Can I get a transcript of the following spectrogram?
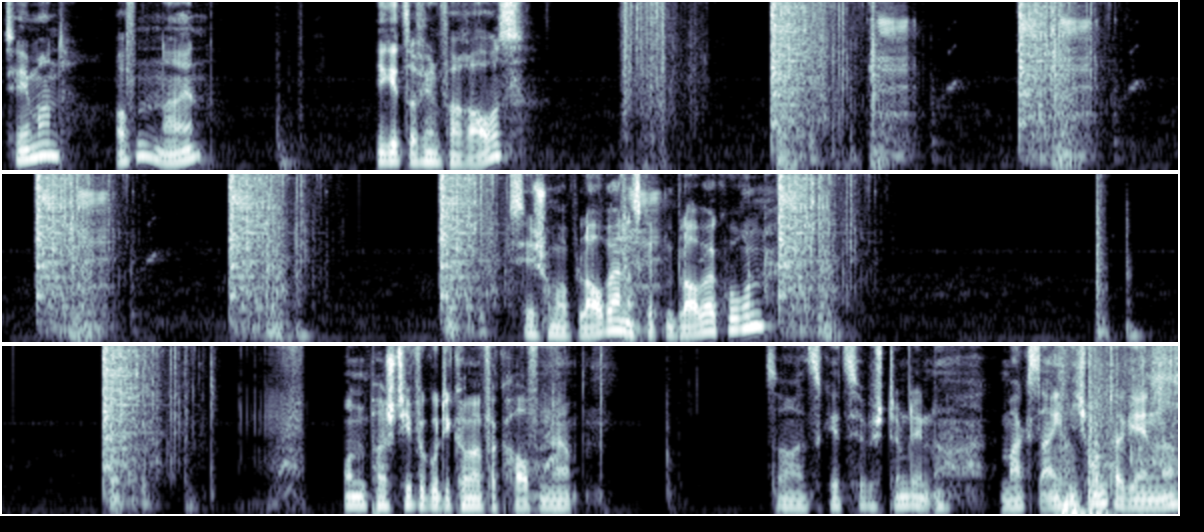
Ist jemand? Offen? Nein. Hier geht's auf jeden Fall raus. Sehe schon mal Blaubeeren. Es gibt einen Blaubeerkuchen. Und ein paar Stiefel. Gut, die können wir verkaufen, ja. So, jetzt geht's hier bestimmt den... Oh, magst du eigentlich nicht runtergehen, ne?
